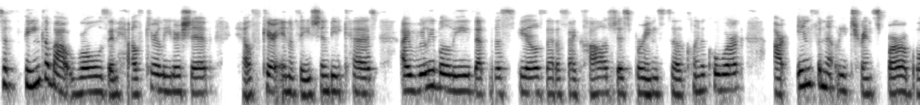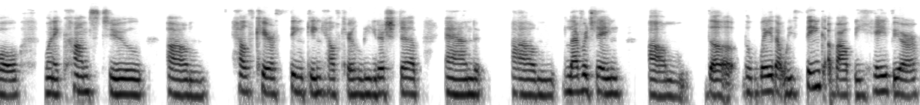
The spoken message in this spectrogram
to think about roles in healthcare leadership, healthcare innovation, because I really believe that the skills that a psychologist brings to clinical work are infinitely transferable when it comes to um, healthcare thinking, healthcare leadership, and um, leveraging um, the the way that we think about behavior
